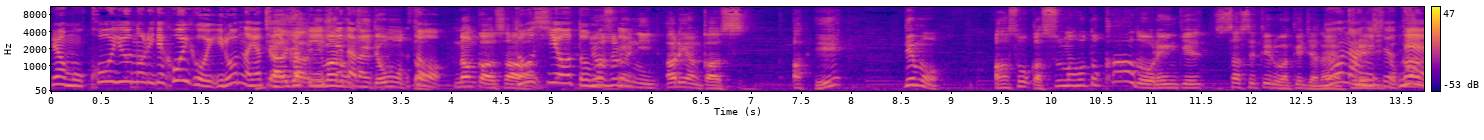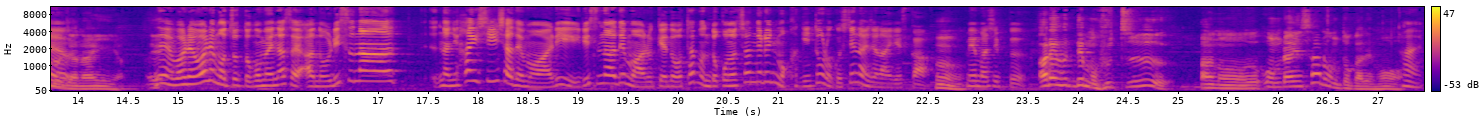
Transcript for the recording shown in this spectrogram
いやもうこういうノリでホイホイいろんなやついやいやに課金今のしてたら聞いて思った。そなんかさうどうしようと思って。要するにあれやんかすあえ？でもあそうかスマホとカードを連携させてるわけじゃない。そうなんクレですよ。ジットカードじゃないんや、え？ね我々もちょっとごめんなさい。あのリスナー何配信者でもありリスナーでもあるけど多分どこのチャンネルにも課金登録してないじゃないですか、うん。メンバーシップ。あれでも普通あのオンラインサロンとかでも、はい。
